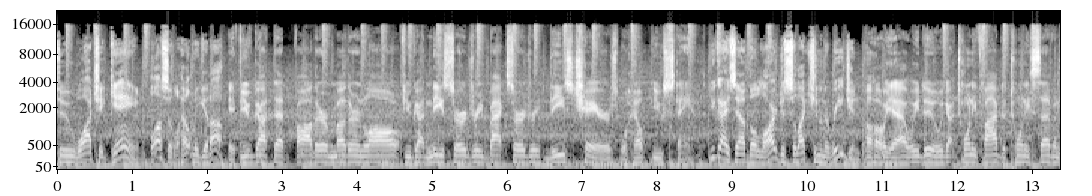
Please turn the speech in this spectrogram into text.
to watch a game. Plus, it'll help me get up. If you've got that father, mother in law, if you've got knee surgery, back surgery, these chairs will help you stand. You guys have the largest selection in the region. Oh, yeah, we do. We got 25 to 27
